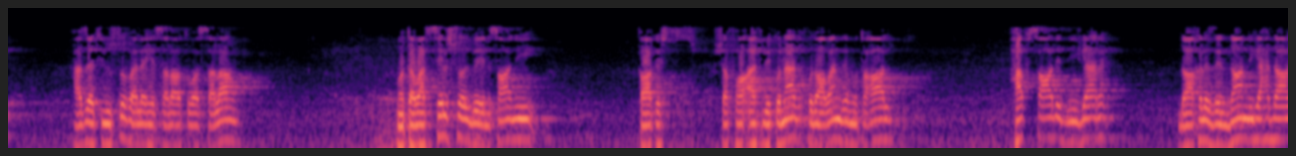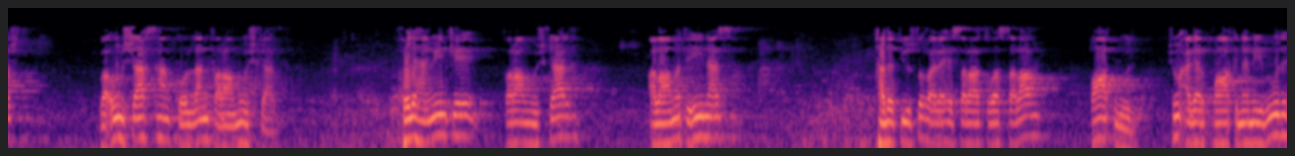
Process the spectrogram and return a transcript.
حضرت یوسف علیه السلام متوسل شد به انسانی تا که شفاعت بکند. خداوند متعال هفت سال دیگر داخل زندان نگه داشت و اون شخص هم کلا فراموش کرد. خود همین که فراموش کرد علامت این است حضرت یوسف علیه السلام پاک بود. چون اگر پاک نمی بود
